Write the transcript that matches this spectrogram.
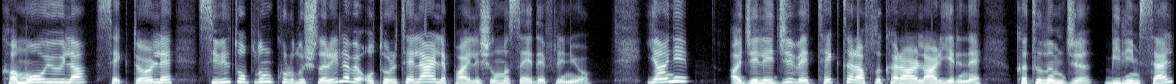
kamuoyuyla, sektörle, sivil toplum kuruluşlarıyla ve otoritelerle paylaşılması hedefleniyor. Yani aceleci ve tek taraflı kararlar yerine katılımcı, bilimsel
